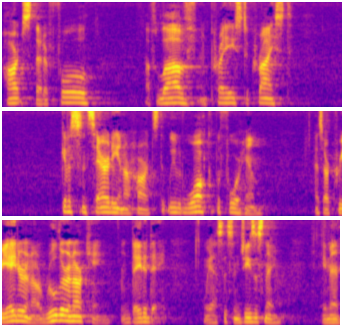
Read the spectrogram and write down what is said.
hearts that are full of love and praise to Christ Give us sincerity in our hearts that we would walk before Him as our Creator and our ruler and our King from day to day. We ask this in Jesus' name. Amen.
